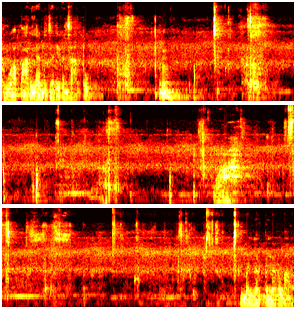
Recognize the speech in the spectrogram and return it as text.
Dua varian dijadikan satu hmm. wah bener-bener wow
